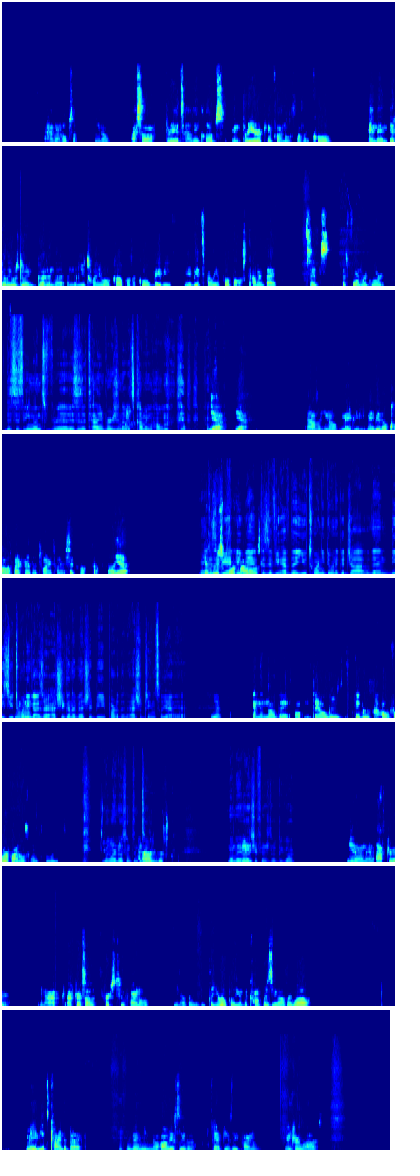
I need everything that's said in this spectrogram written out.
I had my hopes up. You know, I saw three Italian clubs in three European finals. I was like, cool. And then Italy was doing good in the in the U20 World Cup. I was like, cool. Maybe maybe Italian football is coming back to its its former glory. This is England's. Uh, this is Italian version of "It's Coming Home." Yeah, yeah. And I was like, you know, maybe maybe they'll qualify for the 2026 World Cup. Hell yeah. They Because lose if you four ha- if, yeah, if you have the U twenty doing a good job, then these U 20 Mhm. guys are actually gonna eventually be part of the national team. So yeah, yeah. Yeah. And then no, they all, they all lose. They lose all four finals in two weeks. You want to know something And I was too? just, No, no, I'll Mhm. let you finish. Though, good going. you know, and then after, you know, after after I saw the first two finals, you know, the the Europa League and the Conference League, I was like, well, maybe it's kind of back. And then you know, obviously the Champions League final, Inter lost,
